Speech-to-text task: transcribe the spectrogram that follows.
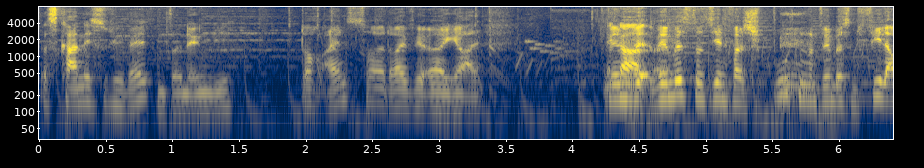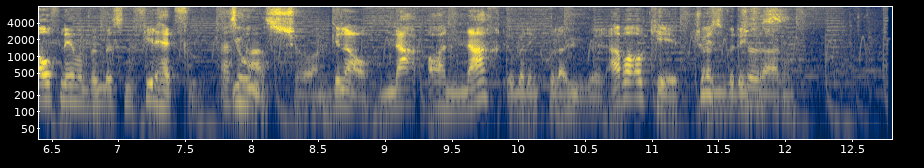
Das kann nicht so viel Welten sein irgendwie. Doch, 1, 2, 3, 4, äh, egal. Wir, Egal. wir, wir müssen uns jedenfalls sputen und wir müssen viel aufnehmen und wir müssen viel hetzen. Das Juhu. passt schon. Genau, Na oh, Nacht über den Hügel. Aber okay, tschüss würde ich sagen.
